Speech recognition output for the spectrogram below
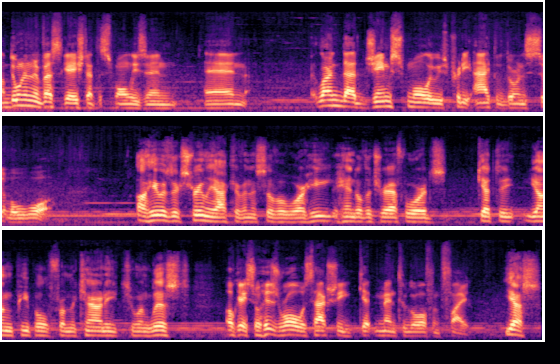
I'm doing an investigation at the Smalley's Inn, and I learned that James Smalley was pretty active during the Civil War. Oh, he was extremely active in the Civil War. He handled the draft wards, get the young people from the county to enlist. Okay, so his role was to actually get men to go off and fight. Yes,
